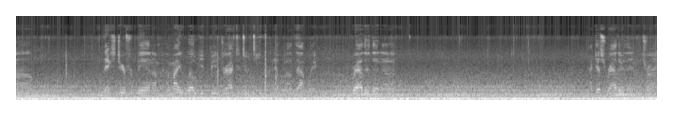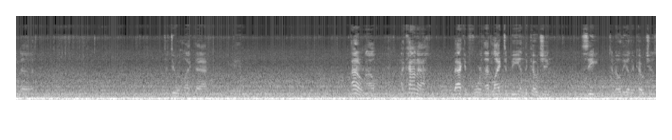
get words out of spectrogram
Um, next year for Ben, I'm, i might well get Ben drafted to a team out that way, rather than. Uh, guess rather than trying to to do it like that. I mean, I don't know. I kind of back and forth. I'd like to be in the coaching seat to know the other coaches,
